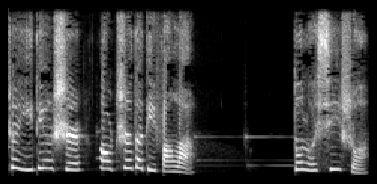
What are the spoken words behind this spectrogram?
这一定是奥芝的地方了。多罗西说：“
